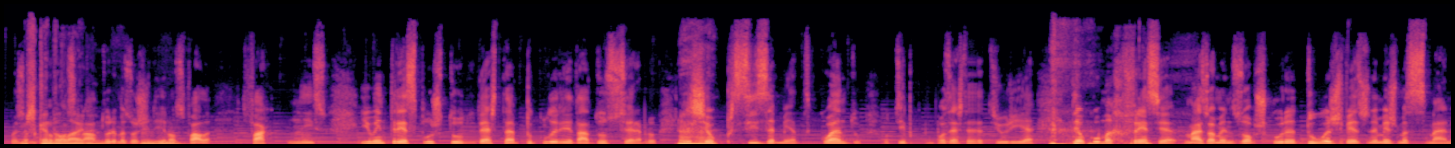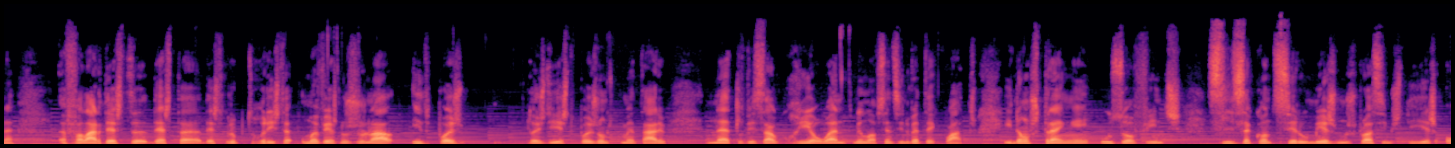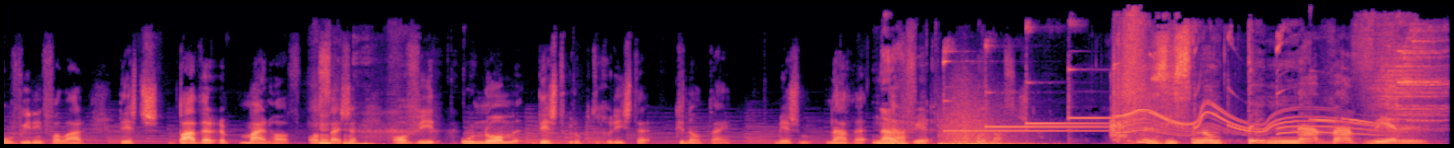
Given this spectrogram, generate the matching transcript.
coisa muito famosa na altura, mas hoje em dia Uhum. não se fala de facto nisso. E o interesse pelo estudo desta peculiaridade do cérebro nasceu Aham. precisamente quando o tipo que propôs esta teoria deu com uma referência mais ou menos obscura duas vezes na mesma semana a falar deste, desta, deste grupo terrorista, uma vez no jornal e depois dois dias depois, num documentário na televisão, corria o ano de 1994. E não estranhem os ouvintes se lhes acontecer o mesmo nos próximos dias, ouvirem falar destes Bader Meinhof, ou seja, ouvir o nome deste grupo terrorista que não tem mesmo nada, Nada a a ver ver. com a nossa história. Mas isso não tem nada a ver.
